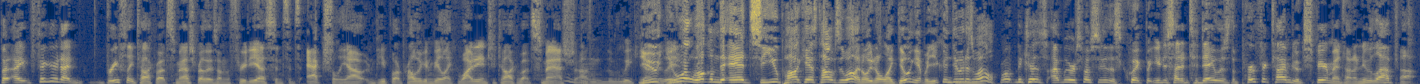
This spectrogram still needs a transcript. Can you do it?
but I figured I'd briefly talk about Smash Brothers on the 3DS since it's actually out, and people are probably going to be like, "Why didn't you talk about Smash on the week?" You you are welcome to add CU podcast topics as well. I know you don't like doing it, but you can do it as well. Well, because I, we were supposed to do this quick, but you decided today was the perfect time to experiment on a new laptop.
